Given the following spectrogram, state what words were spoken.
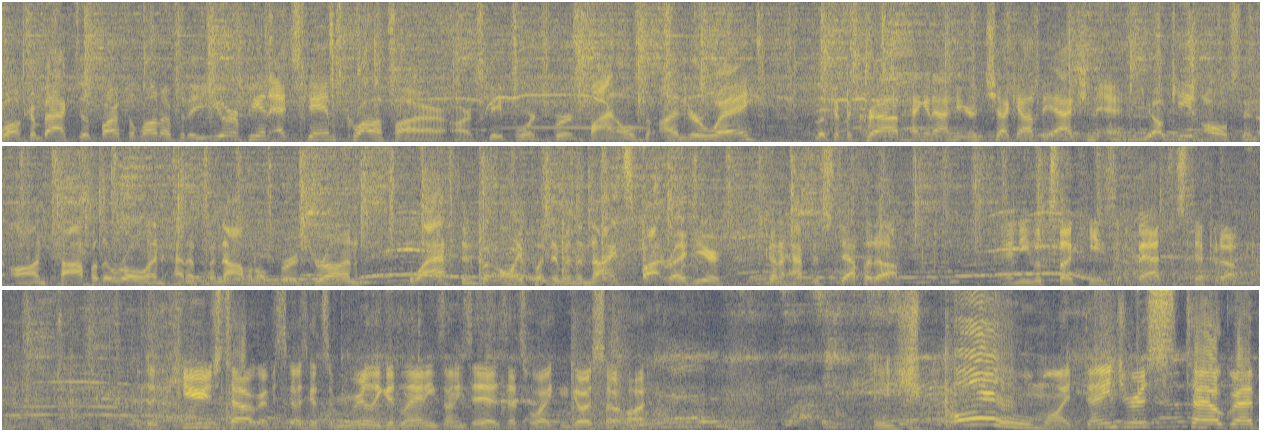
Welcome back to Barcelona for the European X Games qualifier. Our skateboard vert finals underway. Look at the crowd hanging out here to check out the action. And Jocke Olsson on top of the Roland had a phenomenal first run, blasting, but only putting him in the ninth spot right here. He's Going to have to step it up. And he looks like he's about to step it up. With a huge tail grab. This guy's got some really good landings on his airs. That's why he can go so high. Oh, my dangerous tail grab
